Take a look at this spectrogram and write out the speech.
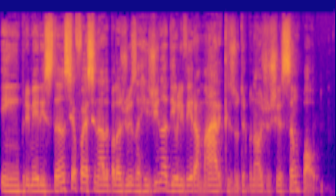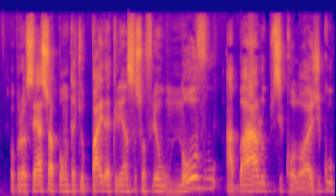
em primeira instância, foi assinada pela juíza Regina de Oliveira Marques, do Tribunal de Justiça de São Paulo. O processo aponta que o pai da criança sofreu um novo abalo psicológico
